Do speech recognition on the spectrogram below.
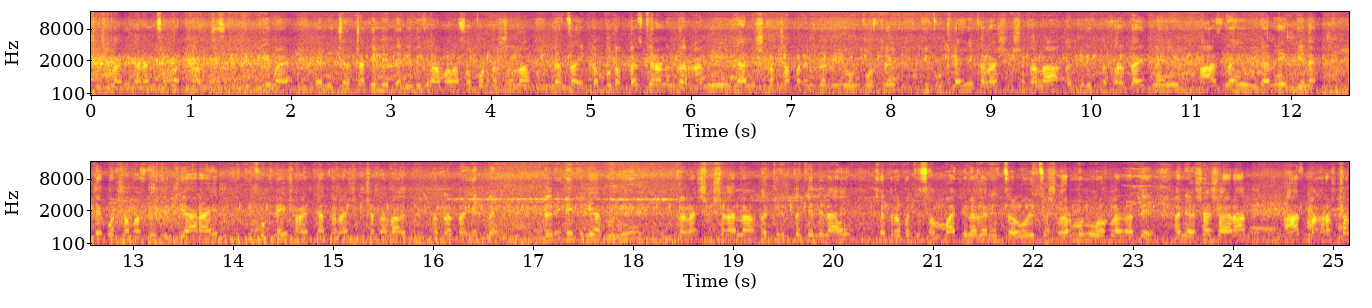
शिक्षणाधिकाऱ्यांसोबत आमची सगळी टीम आहे त्यांनी चर्चा केली त्यांनी देखील आम्हाला सपोर्ट दर्शवला. त्यांचा इतंभूत अभ्यास केल्यानंतर आम्ही या निष्कर्षापर्यंत ते येऊन पोहोचले की कुठल्याही कला शिक्षकाला अतिरिक्त करता येत नाही. आज नाही उद्या नाही गेल्या कित्येक वर्षापासून जे जी आर आहेत की कुठल्याही शाळेतल्या कला शिक्षकाला अतिरिक्त करता येत नाही. तरी देखील या दोन्ही कला शिक्षकांना अतिरिक्त केलेलं आहे. छत्रपती संभाजीनगर हे चळवळीचं शहर म्हणून ओळखलं जाते. आणि अशा शहरात आज महाराष्ट्रात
